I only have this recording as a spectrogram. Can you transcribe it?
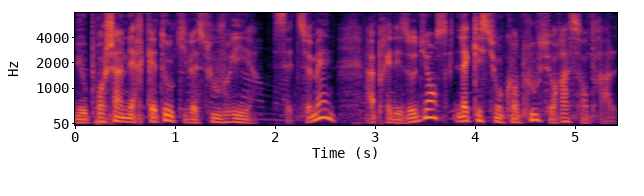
Mais au prochain mercato qui va s'ouvrir cette semaine, après les audiences, la question Canteloup sera centrale.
